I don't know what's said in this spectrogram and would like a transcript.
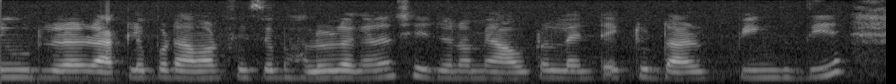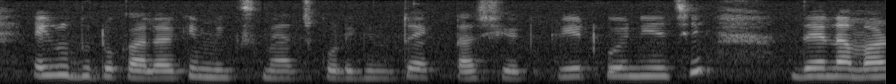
নিউড রাখলে পরে আমার ফেসে ভালো লাগে না সেই জন্য আমি আউটার লাইনটা একটু ডার্ক পিঙ্ক দিয়ে একটু দুটো কালারকে মিক্স ম্যাচ করে কিন্তু একটা শেড ক্রিয়েট করে নিয়েছি। দেন আমার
